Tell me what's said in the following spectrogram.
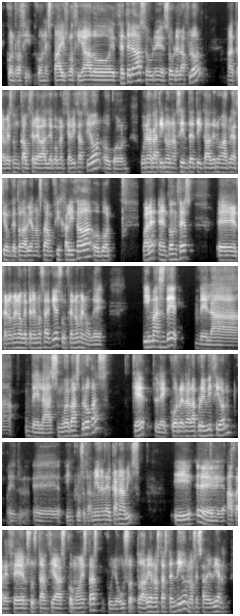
con, con spice rociado, etcétera, sobre, sobre la flor, a través de un cauce legal de comercialización o con una gatinona sintética de nueva creación que todavía no está fiscalizada o con... ¿Vale? Entonces, eh, el fenómeno que tenemos aquí es un fenómeno de I más D de, la, de las nuevas drogas que le corren a la prohibición, eh, incluso también en el cannabis, y eh, aparecen sustancias como estas, cuyo uso todavía no está extendido, no se sabe bien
